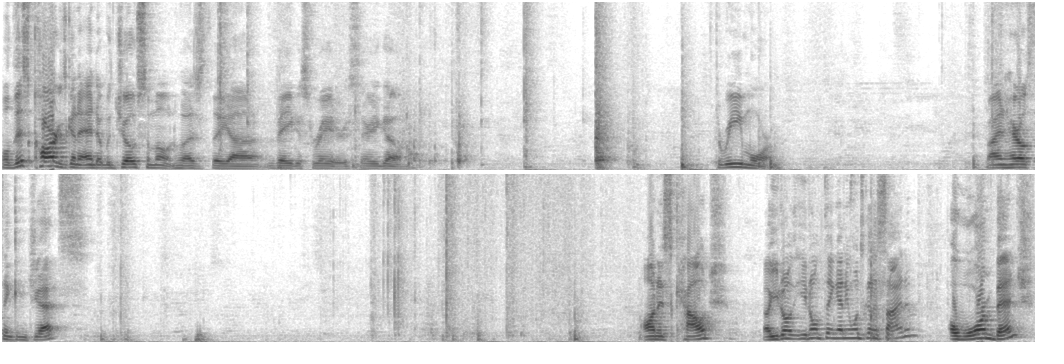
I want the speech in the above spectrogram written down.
Well, this card is going to end up with Joe Simone, who has the uh, Vegas Raiders. There you go. Three more. Ryan Harold's thinking Jets. On his couch. Oh, you don't you don't think anyone's going to sign him? A warm bench?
